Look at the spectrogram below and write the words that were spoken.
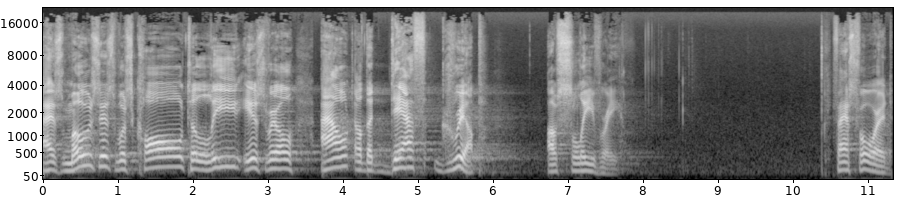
as Moses was called to lead Israel out of the death grip of slavery. Fast forward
